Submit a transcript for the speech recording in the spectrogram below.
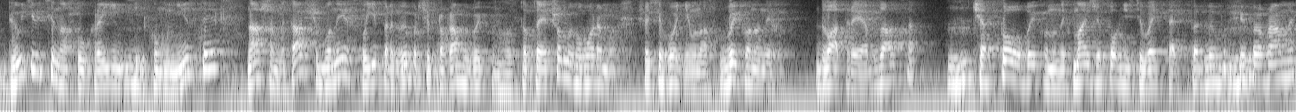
бютівці, наші українці і комуністи. Наша мета, щоб вони свої передвиборчі програми виконали. Тобто, якщо ми говоримо, що сьогодні у нас виконаних 2-3 абзаца. Частково виконаних майже повністю весь текст передвиборчої програми,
